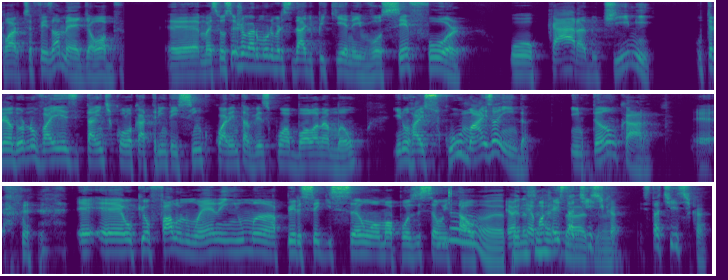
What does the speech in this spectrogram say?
claro que você fez a média, óbvio. É, mas se você jogar numa universidade pequena e você for o cara do time, o treinador não vai hesitar em te colocar 35, 40 vezes com a bola na mão. E no high school, mais ainda. Então, cara, é, é, é, o que eu falo, não é nenhuma perseguição a uma posição e não, tal. É, é, é, uma, é estatística. Né? Estatística.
